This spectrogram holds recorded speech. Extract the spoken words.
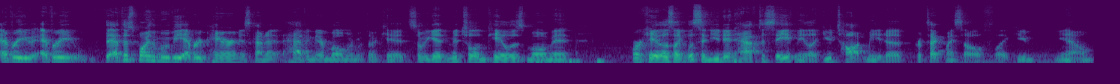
every every at this point in the movie, every parent is kind of having their moment with their kid. So we get Mitchell and Kayla's moment where Kayla's like, "Listen, you didn't have to save me. Like you taught me to protect myself. Like you, you know."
